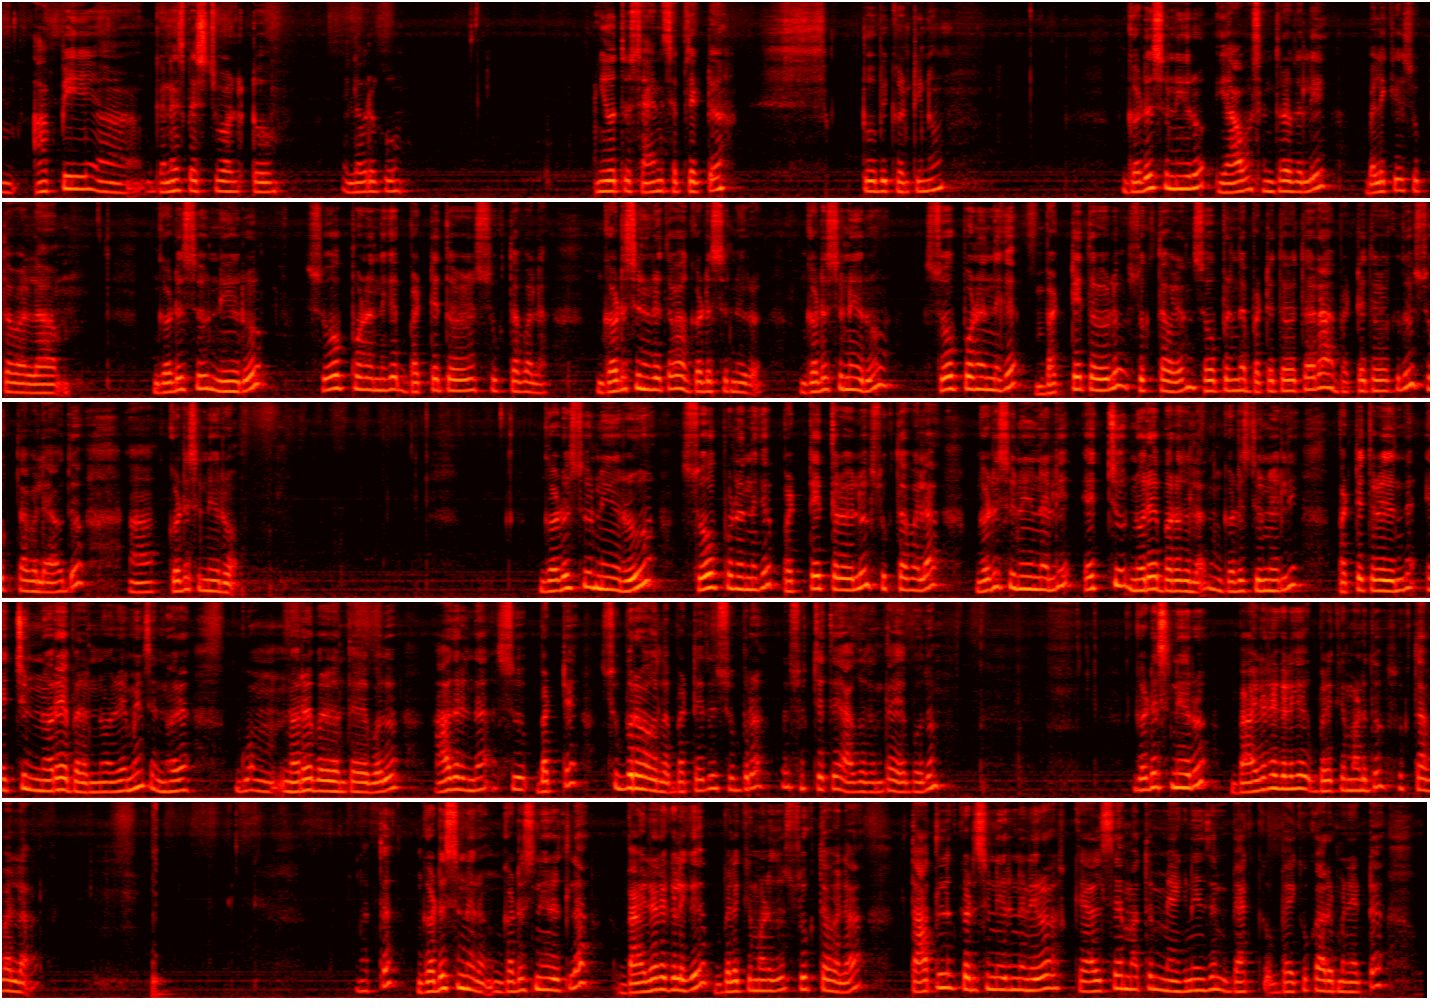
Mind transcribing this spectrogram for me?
Happy Ganesh festival to ಎಲ್ಲರಿಗೂ. ಇವತ್ತು science subject to be continue ಗಡಸು ನೀರು ಯಾವ ಸಂದರ್ಭದಲ್ಲಿ ಬಳಕೆ ಸೂಕ್ತವಲ್ಲ? ಗಡಸು ನೀರು ಸೋಪಿನೊಂದಿಗೆ ಬಟ್ಟೆ ತೊಳೆಯಲು ಸೂಕ್ತವಲ್ಲ? ಗಡಸು ನೀರು ಅಥವಾ ಗಡಸು ನೀರು? ಗಡಸು ನೀರು ಸೋಪಿನೊಂದಿಗೆ ಬಟ್ಟೆ ತೊಳೆಯಲು ಸೂಕ್ತವಲ್ಲ ಸೋಪಿನಿಂದ ಬಟ್ಟೆ ತೊಳಿತಾರ ಬಟ್ಟೆ ತೊಳೆಯೋದು ಸೂಕ್ತವಲ್ಲ ಯಾವುದು? ಗಡಸು ನೀರು. ಗಡಸು ನೀರು ಸೋಪಿನೊಂದಿಗೆ ಬಟ್ಟೆ ತೊಳೆಯಲು ಸೂಕ್ತವಲ್ಲ ಗಡಸು ನೀರಿನಲ್ಲಿ ಹೆಚ್ಚು ನೊರೆ ಬರೋದಿಲ್ಲ ಗಡಸು ನೀರಿನಲ್ಲಿ ಬಟ್ಟೆ ತೊಳೆಯೋದ್ರಿಂದ ಹೆಚ್ಚು ನೊರೆ ಬರೋದು ನೊರೆ ಮೀನ್ಸ್ ನೊರೆ ನೊರೆ ಬರೋದು ಅಂತ ಹೇಳ್ಬೋದು. ಆದ್ದರಿಂದ ಸು, ಬಟ್ಟೆ ಶುಭ್ರವಾಗಲ್ಲ. ಬಟ್ಟೆದು ಶುಭ್ರ, ಸ್ವಚ್ಛತೆ ಆಗೋದು ಅಂತ ಹೇಳ್ಬೋದು. ಗಡಸು ನೀರು ಬಾಯ್ಲರ್ಗಳಿಗೆ ಬಳಕೆ ಮಾಡೋದು ಸೂಕ್ತವಲ್ಲ. ಮತ್ತು ಗಡಸು ನೀರು ಗಡಸು ನೀರು ಇತ್ತಲ್ಲ ಬಾಯ್ಲರ್ಗಳಿಗೆ ಬಳಕೆ ಮಾಡೋದು ಸೂಕ್ತವಲ್ಲ. ತಾತ್ಕಾಲಿಕ ಗಡಸು ನೀರಿನಲ್ಲಿರೋ ಕ್ಯಾಲ್ಸಿಯಂ ಮತ್ತು ಮ್ಯಾಗ್ನೀಸಿಯಂ ಬ್ಯಾಕ್ ಬೈಕೋಕಾರ್ಬನೇಟ್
